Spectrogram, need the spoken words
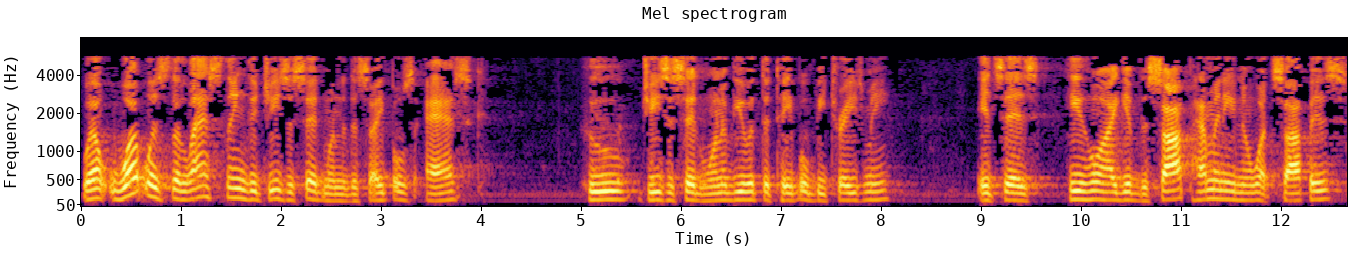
Well, what was the last thing that Jesus said when the disciples asked who Jesus said, one of you at the table betrays me? It says, He who I give the sop, how many know what sop is?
